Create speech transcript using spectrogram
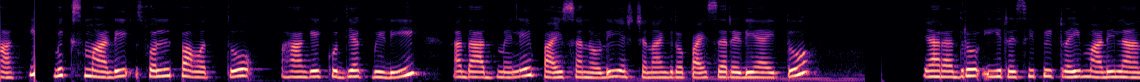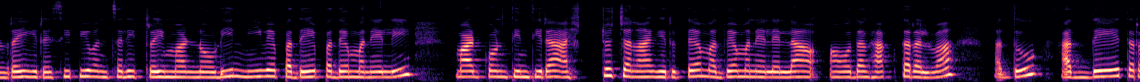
ಹಾಕಿ ಮಿಕ್ಸ್ ಮಾಡಿ ಸ್ವಲ್ಪ ಹೊತ್ತು ಹಾಗೆ ಕುದಿಯಕ್ಕೆ ಬಿಡಿ. ಅದಾದಮೇಲೆ ಪಾಯಸ ನೋಡಿ, ಎಷ್ಟು ಚೆನ್ನಾಗಿರೋ ಪಾಯಸ ರೆಡಿ ಆಯಿತು. ಯಾರಾದರೂ ಈ ರೆಸಿಪಿ ಟ್ರೈ ಮಾಡಿಲ್ಲ ಅಂದರೆ ಈ ರೆಸಿಪಿ ಒಂದ್ಸಲಿ ಟ್ರೈ ಮಾಡಿ ನೋಡಿ, ನೀವೇ ಪದೇ ಪದೇ ಮನೆಯಲ್ಲಿ ಮಾಡ್ಕೊಂಡು ತಿಂತೀರಾ? ಅಷ್ಟು ಚೆನ್ನಾಗಿರುತ್ತೆ. ಮದುವೆ ಮನೆಯಲ್ಲೆಲ್ಲ ಹೋದಾಗ ಹಾಕ್ತಾರಲ್ವ? ಅದು ಅದೇ ಥರ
